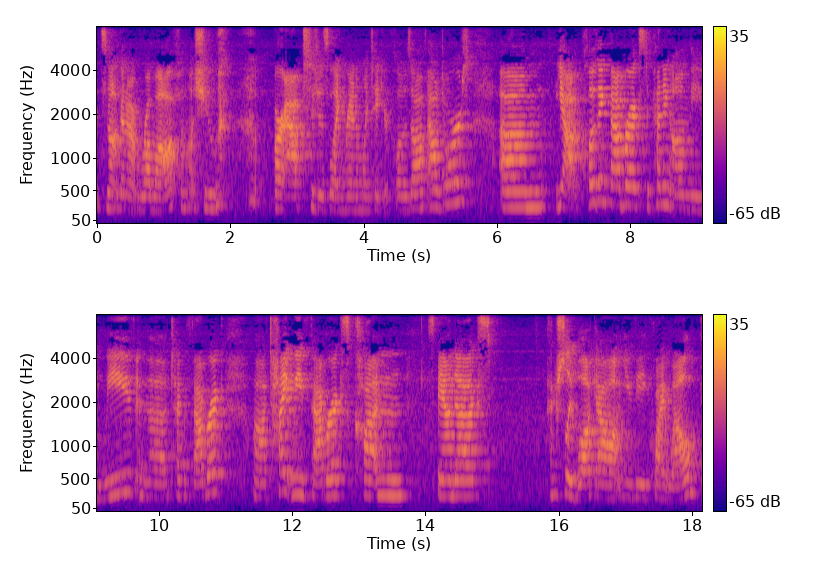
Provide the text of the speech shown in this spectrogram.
it's not gonna rub off unless you are apt to just like randomly take your clothes off outdoors. Um, yeah, clothing fabrics, depending on the weave and the type of fabric, uh, tight weave fabrics, cotton, spandex, actually block out UV quite well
